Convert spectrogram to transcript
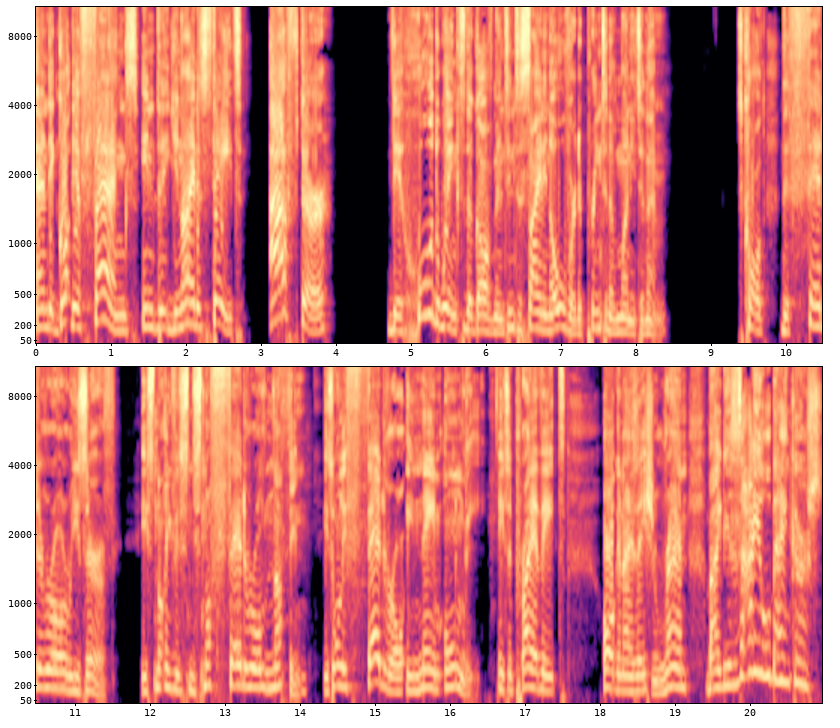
And they got their fangs in the United States after they hoodwinked the government into signing over the printing of money to them. It's called the Federal Reserve. It's not even it's not federal nothing. It's only federal in name only. It's a private organization ran by the Zio bankers.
